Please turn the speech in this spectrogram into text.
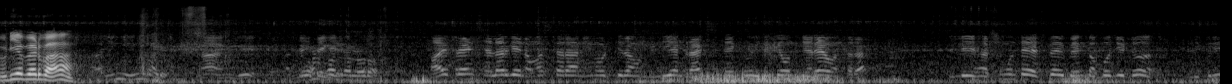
ವಿಡಿಯೋ ಬೇಡವಾ ಹಾಯ್ ಫ್ರೆಂಡ್ಸ್ ಎಲ್ಲರಿಗೆ ನಮಸ್ಕಾರ. ನೀವು ನೋಡ್ತೀರಾ ಒಂದು ಇಂಡಿಯನ್ ರ್ಯಾಕ್ ಸ್ಟೇಕು ಇದಕ್ಕೆ ಒಂದು ಗೆರೆ ಒಂಥರ. ಇಲ್ಲಿ ಹರ್ಷಮುಂಟೆ S B I bank opposite ಇಲ್ಲಿ ಫ್ರೀ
